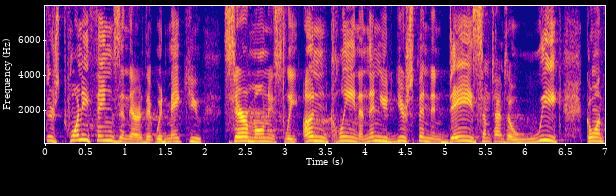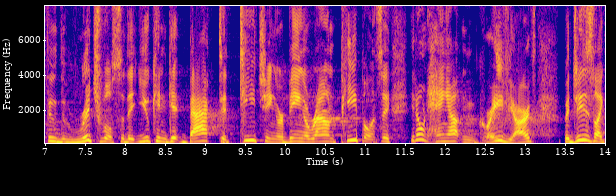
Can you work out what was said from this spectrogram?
there's 20 things in there that would make you ceremoniously unclean. And then you, you're spending days sometimes a week going through the rituals so that you can get back to teaching or being around people. And say you don't hang out in graveyards. But jesus like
